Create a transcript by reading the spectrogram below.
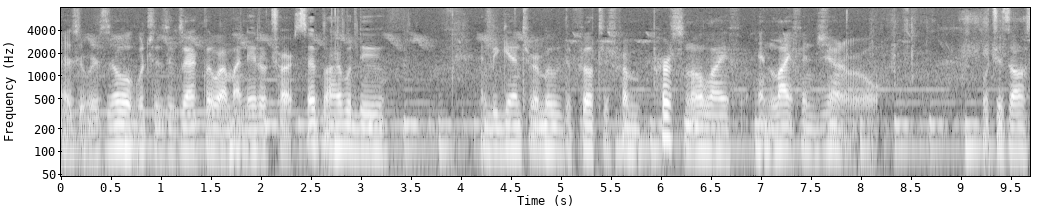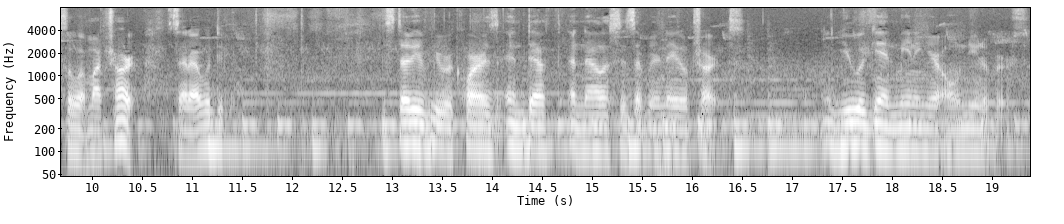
as a result, which is exactly what my natal chart said I would do, and began to remove the filters from personal life and life in general which is also what my chart said I would do. The study of you requires in depth analysis of your natal charts. You, again, meaning your own universe.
